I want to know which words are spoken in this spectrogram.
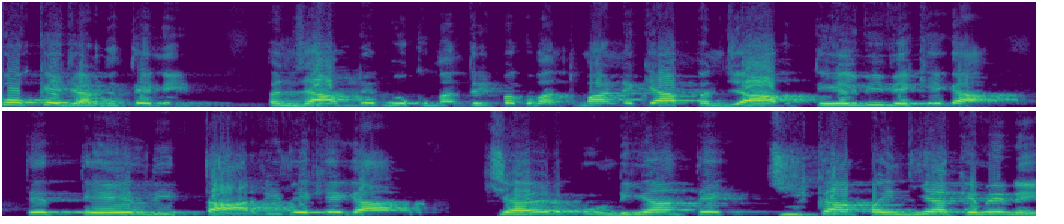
ਕੋਕੇ ਜੜ ਦਿੱਤੇ ਨੇ। ਪੰਜਾਬ ਦੇ ਮੁੱਖ ਮੰਤਰੀ ਭਗਵੰਤ ਮਾਨ ਨੇ ਕਿਹਾ, ਪੰਜਾਬ ਤੇਲ ਵੀ ਵੇਖੇਗਾ ਤੇ ਤੇਲ ਦੀ ਧਾਰ ਵੀ ਵੇਖੇਗਾ ਚੜ ਭੁੰਡੀਆਂ ਤੇ ਚੀਕਾਂ ਪੈਂਦੀਆਂ ਕਿਵੇਂ ਨੇ?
